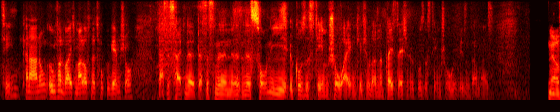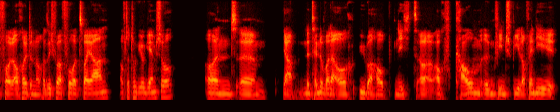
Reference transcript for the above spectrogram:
10, keine Ahnung. Irgendwann war ich mal auf einer Tokyo Game Show. Das ist halt eine, das ist eine, eine, eine Sony-Ökosystem-Show eigentlich oder eine PlayStation-Ökosystem-Show gewesen damals. Ja, voll, auch heute noch. Also ich war vor zwei Jahren auf der Tokyo Game Show und ähm, ja, Nintendo war da auch überhaupt nicht, äh, auch kaum irgendwie ein Spiel, auch wenn die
